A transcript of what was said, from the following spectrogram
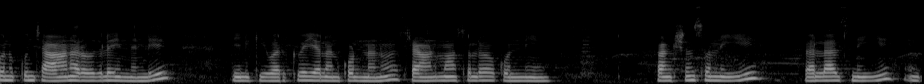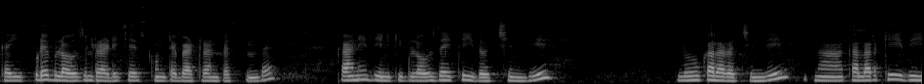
కొనుక్కుని చాలా రోజులైందండి. దీనికి వర్క్ వేయాలనుకుంటున్నాను. శ్రావణ మాసంలో కొన్ని ఫంక్షన్స్ ఉన్నాయి వెళ్ళాల్సినవి. ఇంకా ఇప్పుడే బ్లౌజులు రెడీ చేసుకుంటే బెటర్ అనిపిస్తుంది. కానీ దీనికి బ్లౌజ్ అయితే ఇది వచ్చింది. బ్లూ కలర్ వచ్చింది. నా కలర్కి ఇది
